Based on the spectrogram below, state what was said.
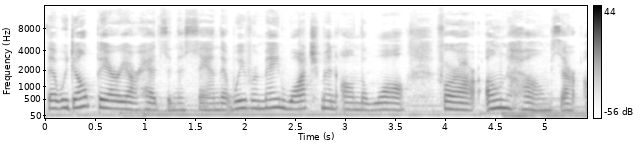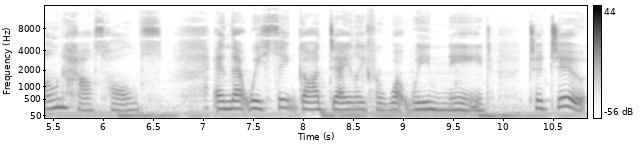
that we don't bury our heads in the sand, that we remain watchmen on the wall for our own homes, our own households, and that we seek God daily for what we need to do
